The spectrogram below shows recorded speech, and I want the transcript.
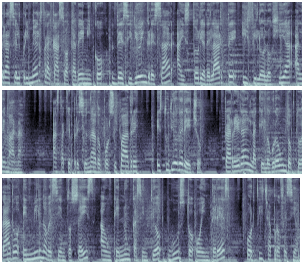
Tras el primer fracaso académico, decidió ingresar a Historia del Arte y Filología Alemana, hasta que presionado por su padre, estudió Derecho, carrera en la que logró un doctorado en 1906, aunque nunca sintió gusto o interés por dicha profesión.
